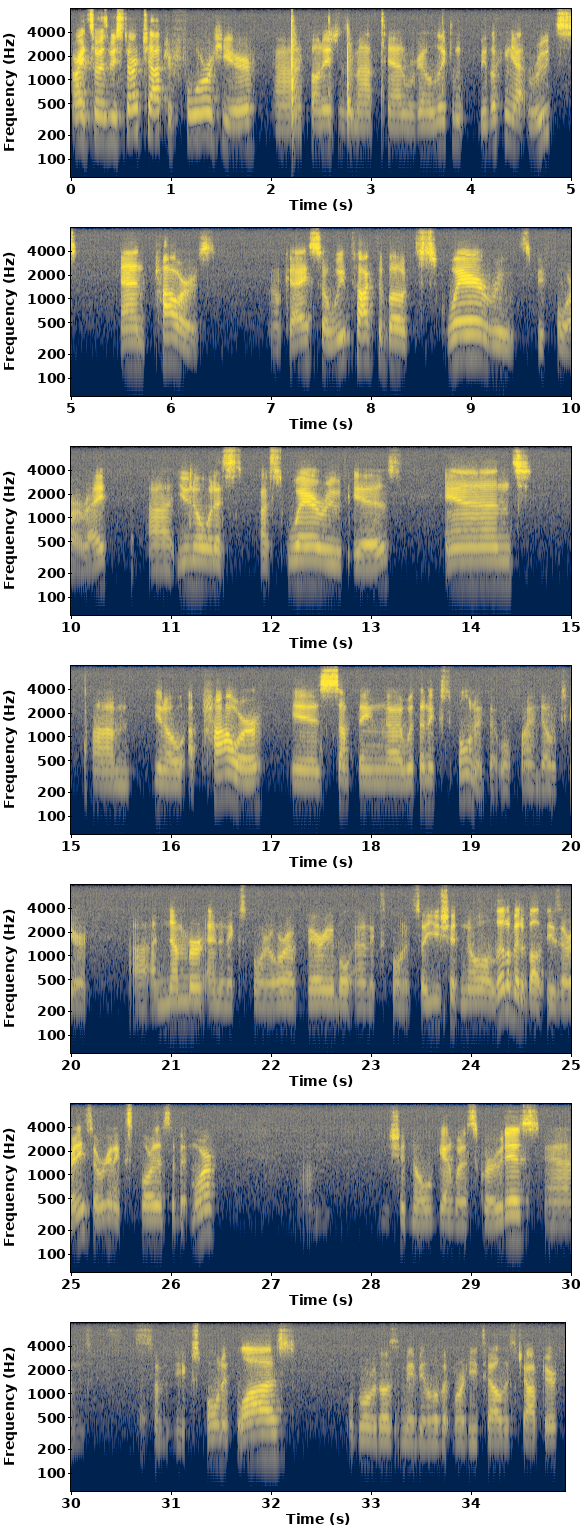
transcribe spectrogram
All right, so as we start chapter 4 here, uh, Foundations of Math 10, we're going to look, be looking at roots and powers. Okay, so we've talked about square roots before, right? Uh, you know what a, a, square root is, and um, you know a power is something uh, with an exponent that we'll find out here, uh, a number and an exponent, or a variable and an exponent. So you should know a little bit about these already. So we're going to explore this a bit more. You should know again what a square root is and some of the exponent laws. We'll go over those in maybe a little bit more detail this chapter.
